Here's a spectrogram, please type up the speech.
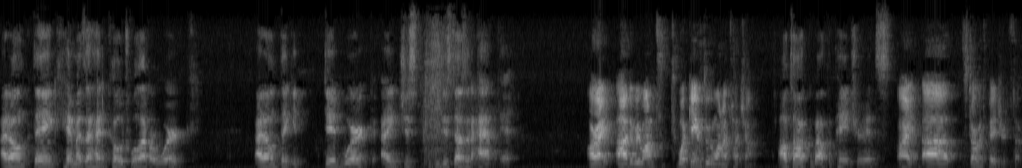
I don't think him as a head coach will ever work. I don't think it did work. I just he just doesn't have it. All right. Uh, do we want to, what games do we want to touch on? I'll talk about the Patriots. All right. Uh, start with the Patriots. Tucker.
